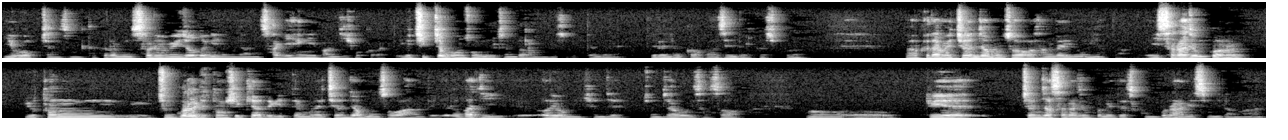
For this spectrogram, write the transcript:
이유가 없지 않습니까? 그러면 서류 위조 등에 의한 사기 행위 방지 효과가 있다. 이게 직접 운송물을 전달하는 것이기 때문에 이런 효과가 발생이 될 것이고요. 아, 그 다음에 전자문서화가 상당히 용이하다. 이 선화증권은 유통, 증권을 유통시켜야 되기 때문에 전자 문서화 하는데 여러 가지 어려움이 현재 존재하고 있어서, 어, 뒤에 전자선화증권에 대해서 공부를 하겠습니다만,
